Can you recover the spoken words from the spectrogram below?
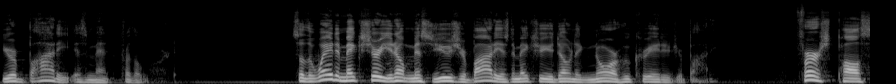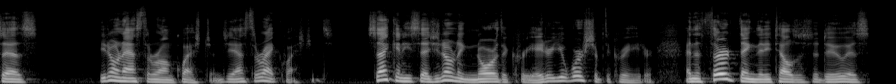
your body is meant for the Lord. So, the way to make sure you don't misuse your body is to make sure you don't ignore who created your body. First, Paul says, you don't ask the wrong questions, you ask the right questions. Second, he says, you don't ignore the Creator, you worship the Creator. And the third thing that he tells us to do is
